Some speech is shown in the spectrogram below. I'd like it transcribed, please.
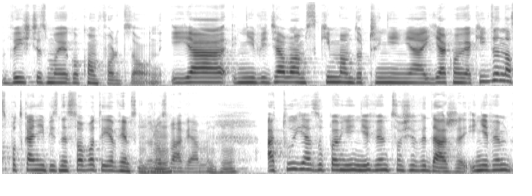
wyjście z mojego comfort zone. I ja nie wiedziałam, z kim mam do czynienia, jaką, jak idę na spotkanie biznesowe, to ja wiem, z kim mm -hmm, rozmawiam. Mm -hmm. A tu ja zupełnie nie wiem, co się wydarzy. I nie wiem,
